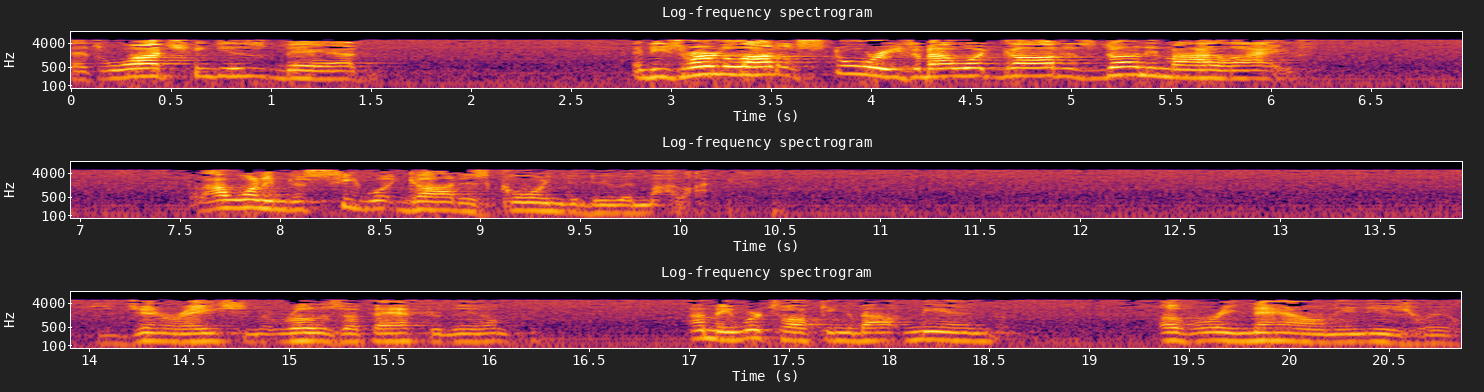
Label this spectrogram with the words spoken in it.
that's watching his dad. And he's heard a lot of stories about what God has done in my life. But I want him to see what God is going to do in my life. There's a generation that rose up after them. I mean, we're talking about men of renown in Israel.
